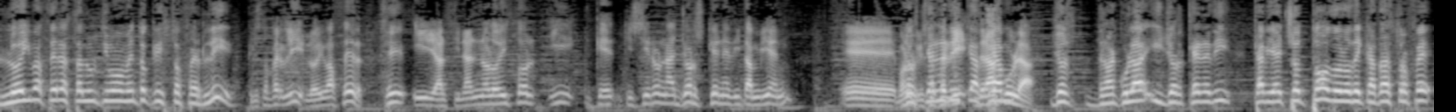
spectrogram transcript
lo iba a hacer hasta el último momento Christopher Lee. Christopher Lee lo iba a hacer Sí. y al final no lo hizo y que quisieron a George Kennedy también. Eh, bueno, George Christopher Lee, que Drácula. George- Drácula y George Kennedy, que había hecho todo lo de catástrofe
